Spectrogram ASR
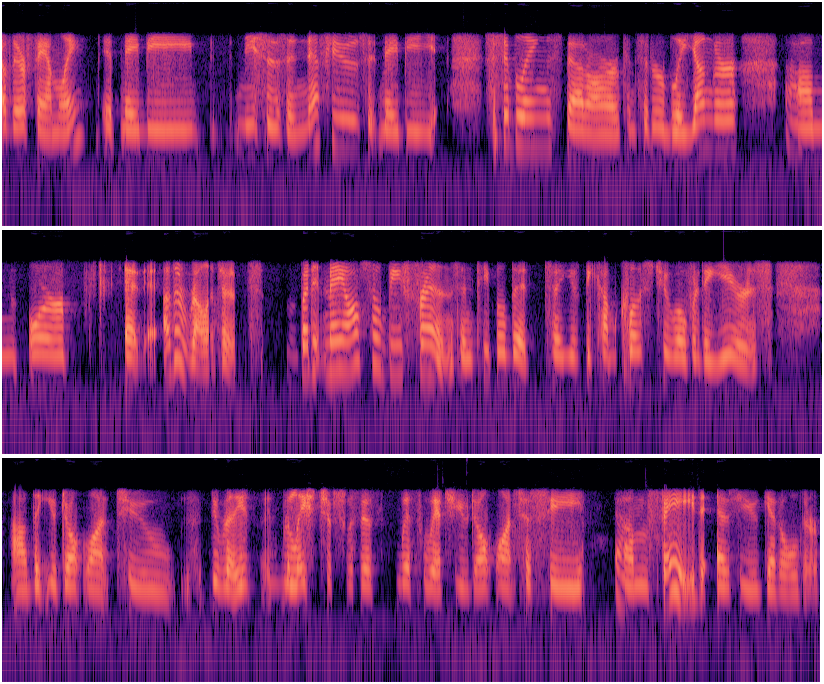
of their family. It may be nieces and nephews. It may be siblings that are considerably younger, um, or other relatives, but it may also be friends and people that uh, you've become close to over the years uh, that you don't want to the relationships with this, with which you don't want to see um, fade as you get older.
